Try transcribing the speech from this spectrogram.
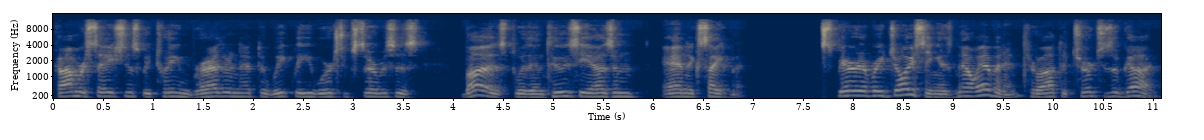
Conversations between brethren at the weekly worship services buzzed with enthusiasm and excitement. The spirit of rejoicing is now evident throughout the churches of God.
